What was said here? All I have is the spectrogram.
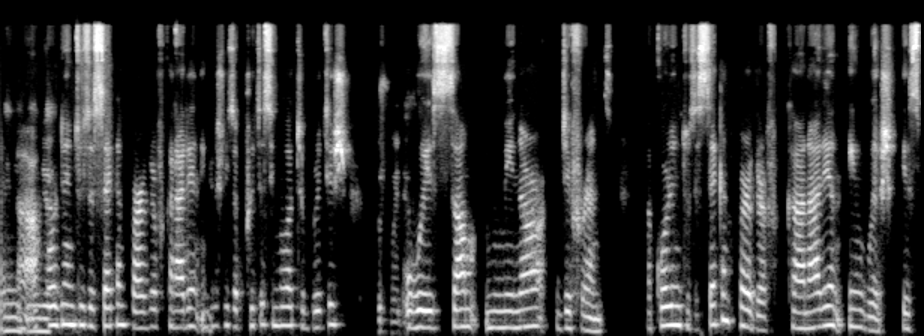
Uh, according to the second paragraph, Canadian English is a pretty similar to British with some minor difference. According to the second paragraph, Canadian English is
